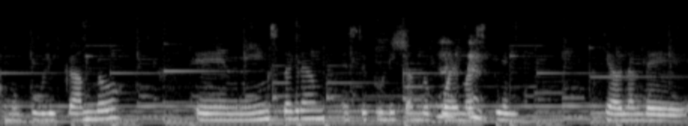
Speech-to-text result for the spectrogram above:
como publicando en mi Instagram, estoy publicando poemas que, que hablan de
